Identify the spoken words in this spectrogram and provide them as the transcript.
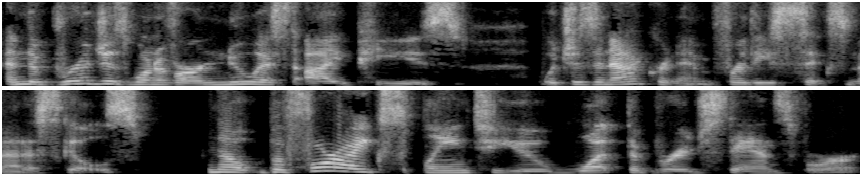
And the bridge is one of our newest IPs, which is an acronym for these six meta skills. Now, before I explain to you what the bridge stands for,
